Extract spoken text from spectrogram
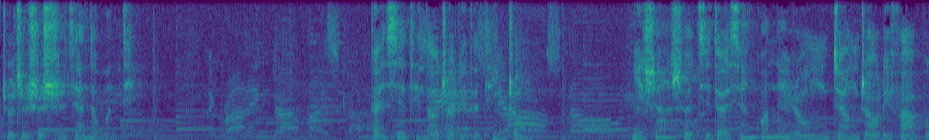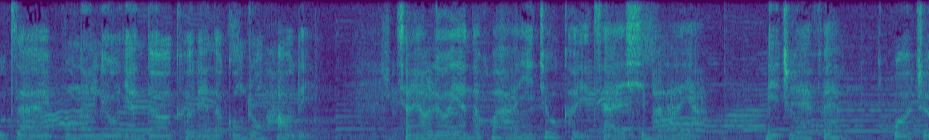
这只是时间的问题。感谢听到这里的听众。以上涉及的相关内容将照例发布在不能留言的可怜的公众号里。想要留言的话，依旧可以在喜马拉雅、荔枝 FM 或者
